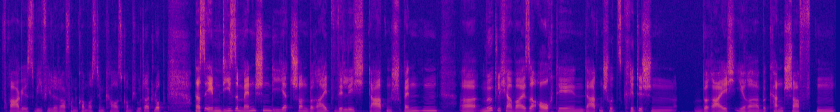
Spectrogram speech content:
Frage ist, wie viele davon kommen aus dem Chaos Computer Club, dass eben diese Menschen, die jetzt schon bereitwillig Daten spenden, äh, möglicherweise auch den datenschutzkritischen Bereich ihrer Bekanntschaften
